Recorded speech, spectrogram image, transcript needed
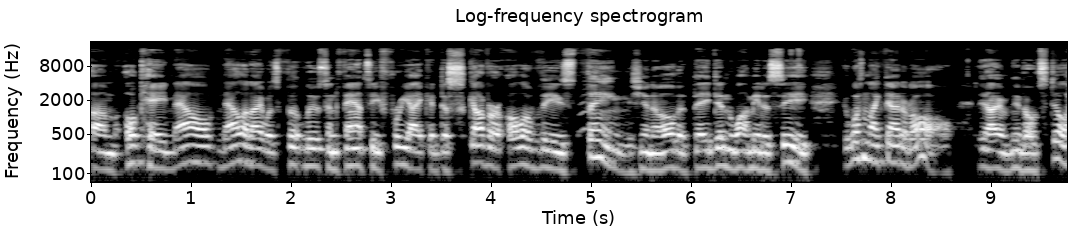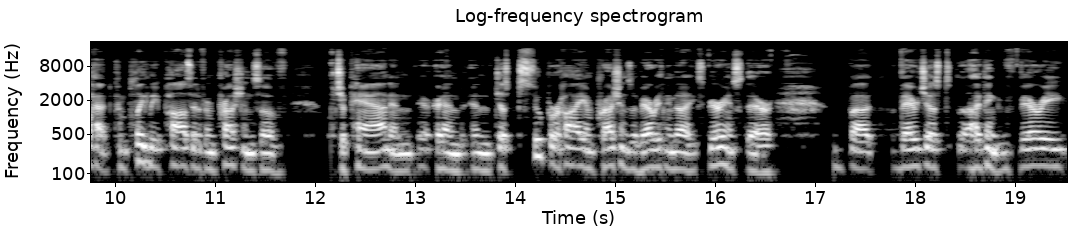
um, okay, now, now that I was footloose and fancy free, I could discover all of these things, you know, that they didn't want me to see. It wasn't like that at all. I, you know, still had completely positive impressions of Japan and, and, and just super high impressions of everything that I experienced there but they're just, I think, very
